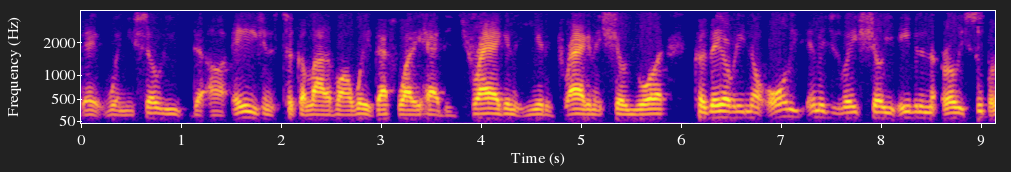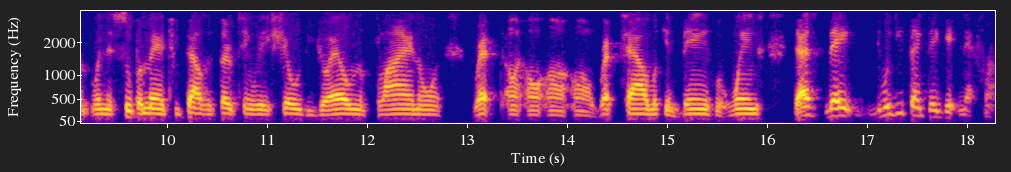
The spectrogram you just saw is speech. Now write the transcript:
they, when you show the, the uh, Asians took a lot of our ways. That's why they had the dragon, the year the dragon, they show you all that because they already know all these images. Where they show you even in the early super when the Superman 2013 where they showed you Jor-El and flying on rep on, on, on, on reptile looking beings with wings. That's they. Where do you think they're getting that from?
